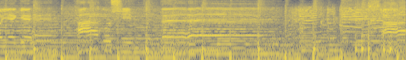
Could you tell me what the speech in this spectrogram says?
너에게 가고 싶은데. 사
